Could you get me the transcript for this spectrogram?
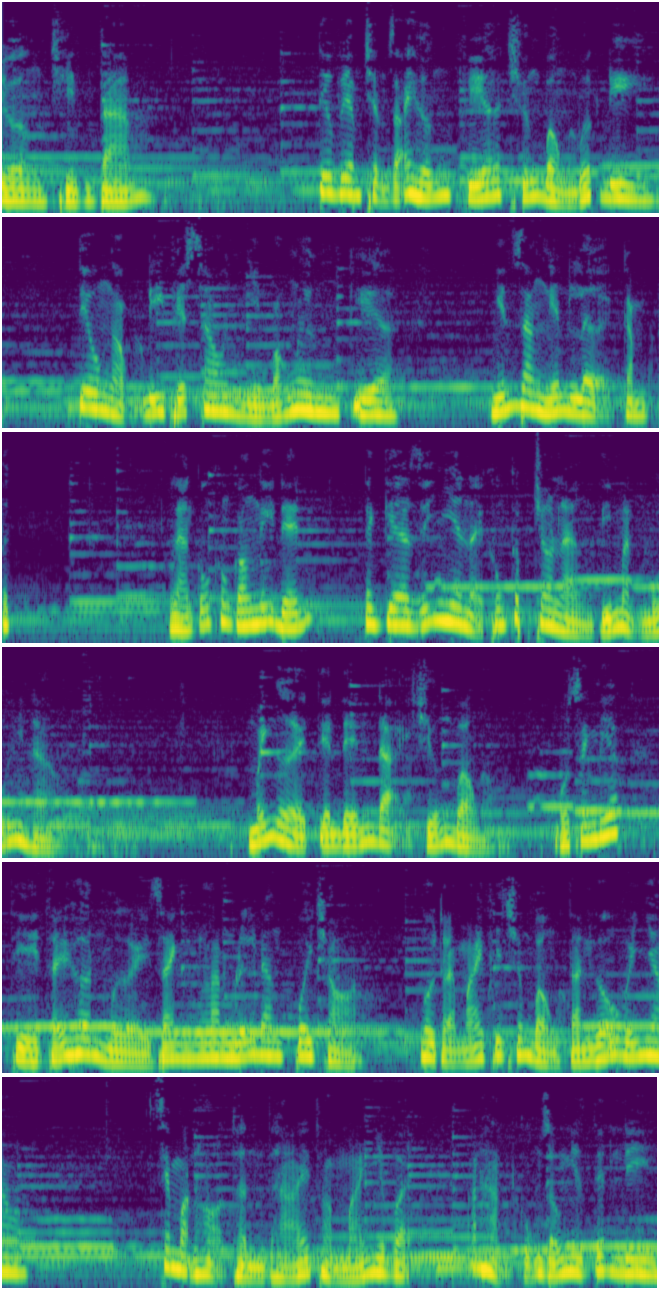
Trường 98 Tiêu viêm chậm rãi hướng phía trướng bồng bước đi. Tiêu Ngọc đi phía sau nhìn bóng lưng kia, Nghiến răng nghiến lợi căm tức. Làng cũng không có nghĩ đến, Tên kia dĩ nhiên lại không cấp cho làng tí mặt mũi nào. Mấy người tiến đến đại trướng bồng. Một xanh biếc thì thấy hơn 10 danh lam nữ đang quay trò Ngồi thoải mái phía trướng bồng tán gẫu với nhau. Xem bọn họ thần thái thoải mái như vậy Át hẳn cũng giống như Tuyết Ly.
